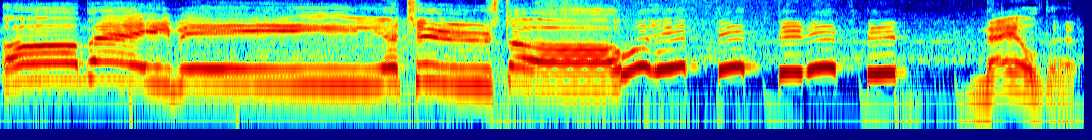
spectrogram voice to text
Oh, baby! A two-star! Nailed it.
